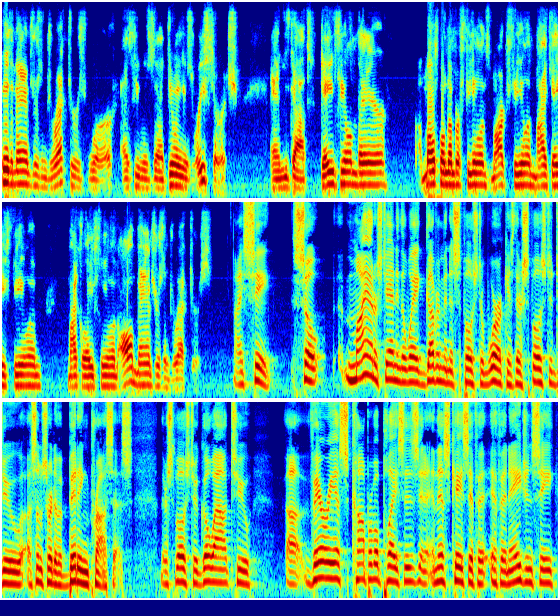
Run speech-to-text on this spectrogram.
who the managers and directors were as he was uh, doing his research. And you've got Dade Phelan there, a multiple number Phelans, Mark Phelan, Mike A. Phelan, Michael A. Phelan, all managers and directors. I see. So my understanding the way government is supposed to work is they're supposed to do uh, some sort of a bidding process. They're supposed to go out to uh, various comparable places. In, in this case, if, a, if an agency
